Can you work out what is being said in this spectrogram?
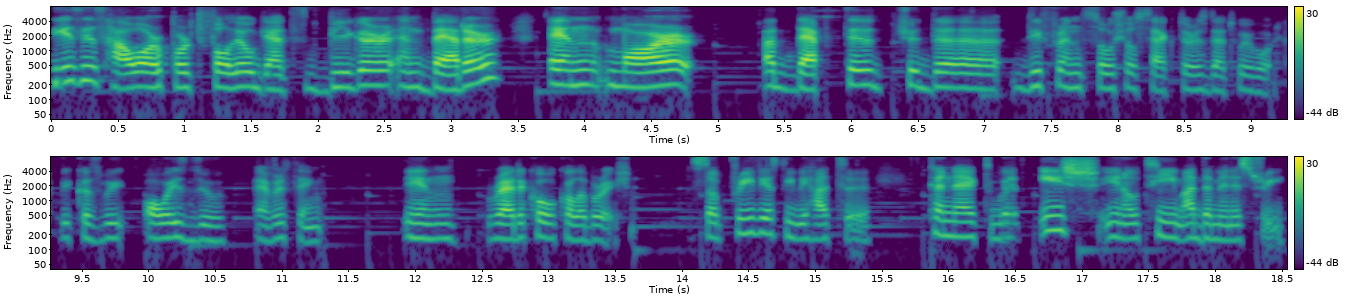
This is how our portfolio gets bigger and better and more adapted to the different social sectors that we work because we always do everything in radical collaboration. So previously we had to connect with each you know, team at the ministry.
